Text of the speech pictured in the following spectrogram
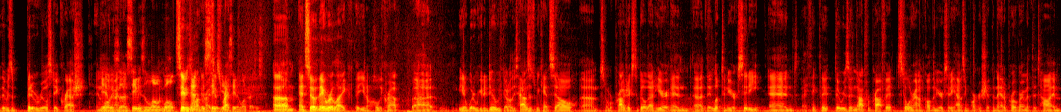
there was a bit of a real estate crash in Long Island. Yeah, Long it was uh, Island. savings and loan. Well, Savings and loan crisis, yeah, right. saving and loan crisis. Um, and so they were like, uh, you know, holy crap, uh, you know, what are we going to do? We've got all these houses we can't sell. Um, there's no more projects to build out here. And uh, they looked to New York City. And I think that there was a not for profit still around called the New York City Housing Partnership. And they had a program at the time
